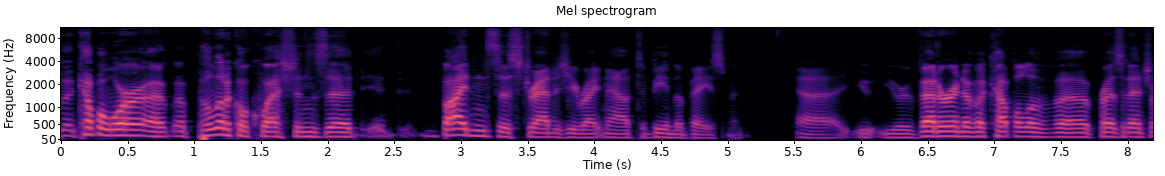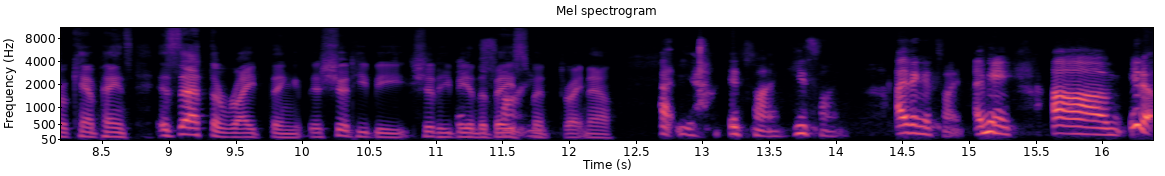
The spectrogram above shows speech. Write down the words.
a couple more uh, uh political questions. Uh, Biden's uh, strategy right now to be in the basement. Uh, you, you're a veteran of a couple of uh, presidential campaigns. Is that the right thing? Should he be? Should he be it's in the fine. basement right now? Uh, yeah, it's fine. He's fine. I think it's fine. I mean, um, you know,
